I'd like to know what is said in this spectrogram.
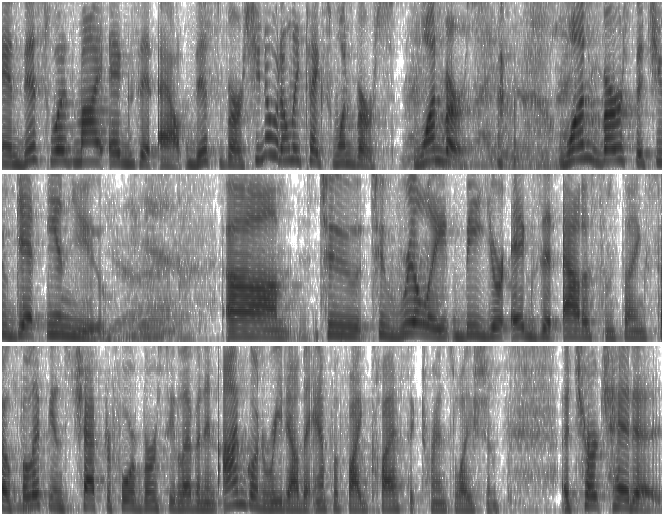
and this was my exit out. This verse, you know, it only takes one verse, one verse, one verse that you get in you um, to, to really be your exit out of some things. So, Philippians chapter 4, verse 11, and I'm going to read out the Amplified Classic Translation. A church had uh,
